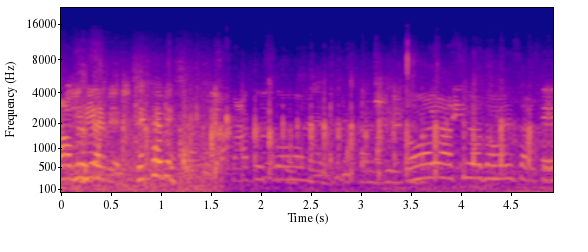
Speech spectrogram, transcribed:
આવી તમારા આશીર્વાદ અમારી સાથે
